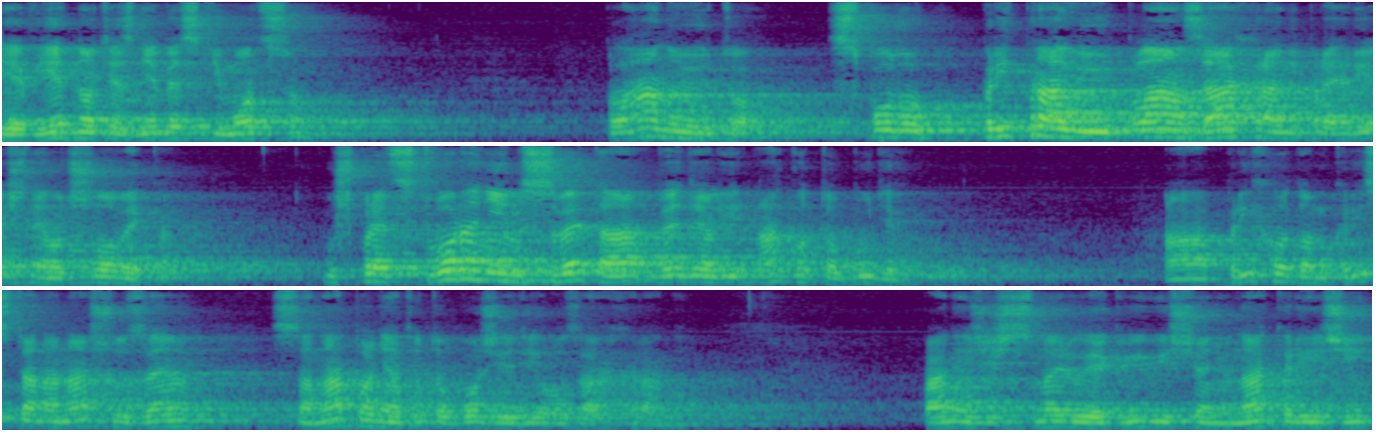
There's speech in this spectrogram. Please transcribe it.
je v jednote s nebeským Otcom. Plánujú to, spolu pripravujú plán záchrany pre hriešného človeka. Už pred stvorením sveta vedeli, ako to bude. A príchodom Krista na našu zem sa naplňa toto Božie dielo záchrany. Pán Ježiš smeruje k vyvýšeniu na kríži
